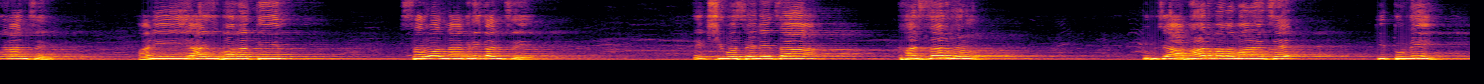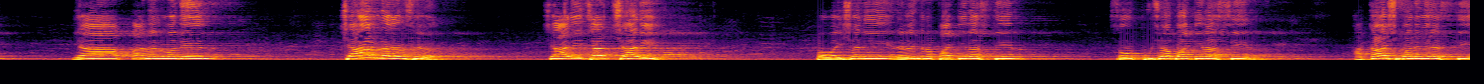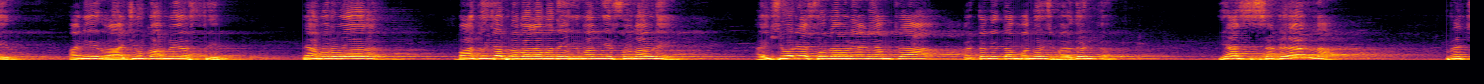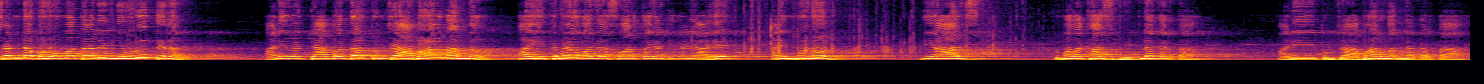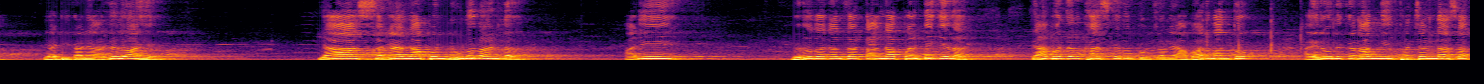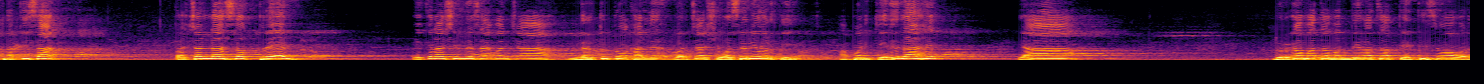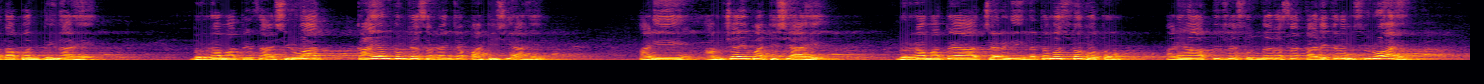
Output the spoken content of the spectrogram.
करांचे आणि या विभागातील सर्व नागरिकांचे एक शिवसेनेचा खासदार म्हणून तुमचे आभार मला मानायचे आहेत की तुम्ही या पॅनलमधील चार नगरसेवक चारीच्या चारी व वैशाली रवींद्र पाटील असतील सौ पूजा पाटील असतील आकाश पाडवी असतील आणि राजू कांबळे असतील. त्याबरोबर बाजूच्या प्रभागामध्ये हिमांगी सोनावणे ऐश्वर्या सोनावणे आणि आमचा गटनेता मनोज हळदणकर. या सगळ्यांना प्रचंड बहुमताने निवडून दिलं. आणि त्याबद्दल तुमचे आभार मानणं हा एकमेव माझा स्वार्थ या ठिकाणी आहे. आणि म्हणून मी आज तुम्हाला खास भेटण्याकरता आणि तुमचे आभार मानण्याकरता या ठिकाणी आलेलो आहे. या सगळ्यांना आपण निवडून आणलं. आणि विरोधकांचा टांगा पलटी केला. त्याबद्दल खास करून तुमचा मी आभार मानतो. ऐरवलीकरांनी प्रचंड असा प्रतिसाद प्रचंड असं प्रेम एकनाथ शिंदे साहेबांच्या नेतृत्वाखाली वरच्या शिवसेनेवरती आपण केलेलं आहे. या दुर्गामाता मंदिराचा तेहतीसावा वर्धापन दिन आहे. दुर्गामातेचा आशीर्वाद कायम तुमच्या सगळ्यांच्या पाठीशी आहे. आणि आमच्याही पाठीशी आहे. दुर्गामाता चरणी नतमस्तक होतो आणि हा अतिशय सुंदर असा कार्यक्रम सुरू आहे.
